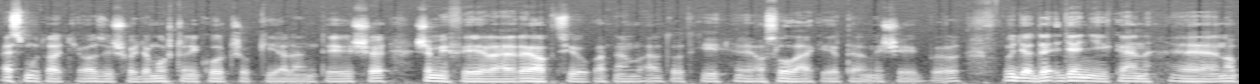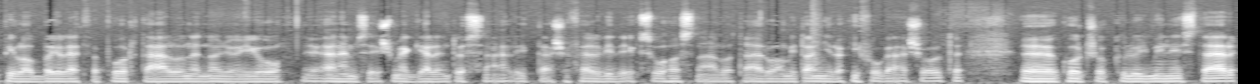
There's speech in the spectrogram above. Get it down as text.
Ezt mutatja az is, hogy a mostani korcsok kijelentése semmiféle reakciókat nem váltott ki a szlovák értelmiségből. Ugye a Gyennyéken eh, napilapban, illetve portálon egy nagyon jó elemzés megjelent összeállítás a felvidék szó használatáról, amit annyira kifogásolt eh, Korcsok külügyminiszter,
